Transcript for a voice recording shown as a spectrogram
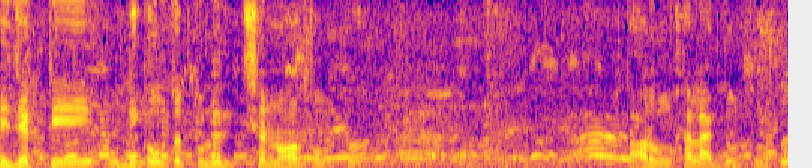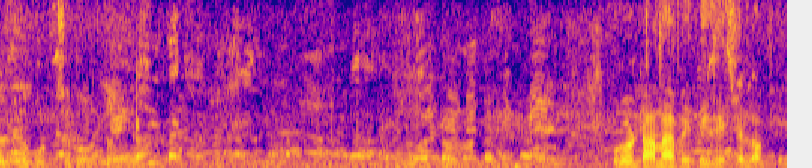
এই যে একটি উদি কবুতর তুলে দিচ্ছে, নর কবুতর। দারুণ খেলা, একদম সূর্য উঠে পড়ছে কবুতরটা। পুরো ডানা বেঁধে গেছে লকে।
